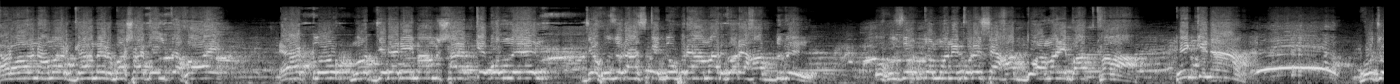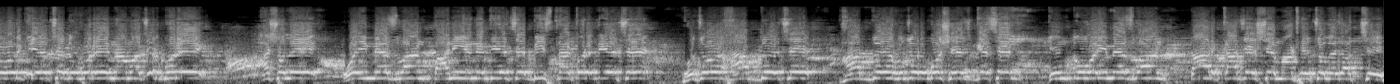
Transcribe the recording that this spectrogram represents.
কারণ আমার গ্রামের ভাষায় বলতে হয়, এক লোক মসজিদের ইমাম সাহেবকে বললেন যে, হুজুর, আজকে দুপুরে আমার ঘরে হাত দিবেন তো হুজুর তো মনে করেছে, হাত ধোয়া মানে ভাত খাওয়া। ঠিক কিনা? হুজুর গিয়েছে দুপুরে, নামাজের পরে। আসলে ওই মেজবান পানি এনে দিয়েছে, বিছনা করে দিয়েছে। হুজুর হাত ধুয়েছে, হাত ধুয়ে হুজুর বসে গেছেন। কিন্তু ওই মেজবান তার কাজে সে মাঠে চলে যাচ্ছেন।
